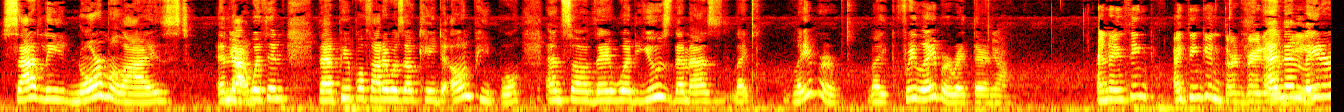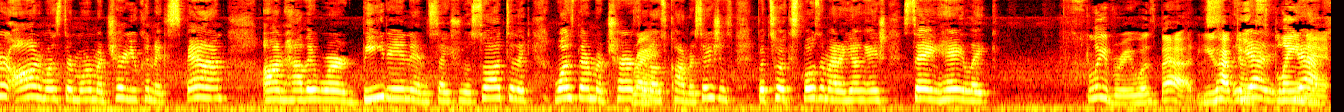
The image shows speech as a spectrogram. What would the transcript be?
sadly normalized, and Yeah. that within that people thought it was okay to own people, and so they would use them as like labor, like free labor, right there. Yeah. And I think I think in third grade. And then be- later on, once they're more mature, you can expand on how they were beaten and sexual assault. To like once they're mature Right. for those conversations, but to expose them at a young age, saying, "Hey, like slavery was bad. You have to explain it.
